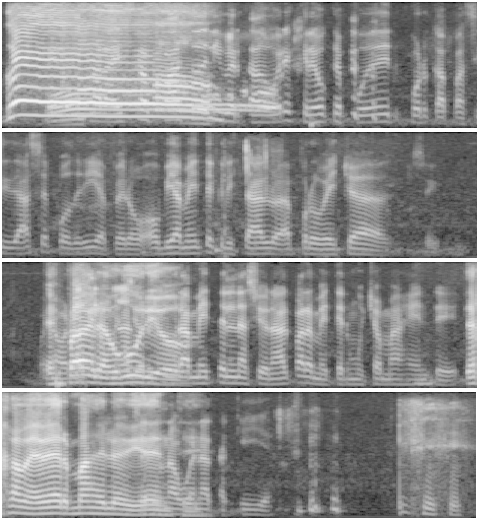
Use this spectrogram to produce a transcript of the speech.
Para esta de ¡Gol! Libertadores creo que puede, por capacidad se podría, pero obviamente Cristal aprovecha. sí. Es ahora para el augurio. Seguramente el Nacional para meter mucha más gente. Déjame ver más de lo evidente. una buena taquilla.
